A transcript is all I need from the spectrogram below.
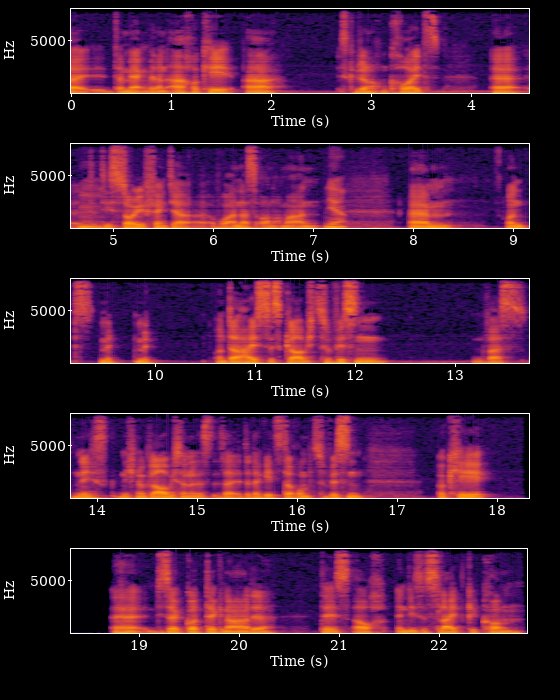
da, da merken wir dann, ach, okay, ah, es gibt ja noch ein Kreuz. Äh, mhm. Die Story fängt ja woanders auch nochmal an. Ja. Ähm, und mit, mit, und da heißt es, glaube ich, zu wissen, was, nicht, nicht nur glaube ich, sondern das, da, da geht es darum zu wissen, okay, äh, dieser Gott der Gnade, der ist auch in dieses Leid gekommen.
